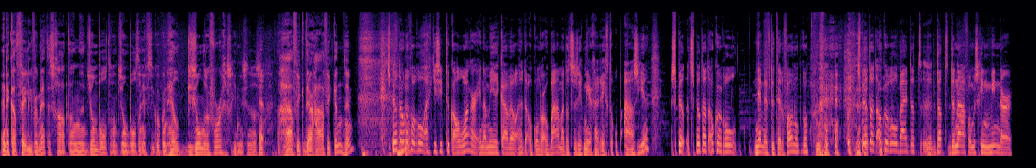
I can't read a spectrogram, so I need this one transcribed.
En ik had veel liever Mattis gehad dan eh, John Bolton. Want John Bolton heeft natuurlijk ook een heel bijzondere voorgeschiedenis. Dat was Havik der Haviken. Hè? Speelt ook nog een rol. Eigenlijk, je ziet natuurlijk al langer in Amerika wel, hè, ook onder Obama, dat ze zich meer gaan richten op Azië. Speelt, speelt dat ook een rol? Neem even de telefoon op, Rob. speelt dat ook een rol bij dat, eh, dat de NAVO misschien minder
